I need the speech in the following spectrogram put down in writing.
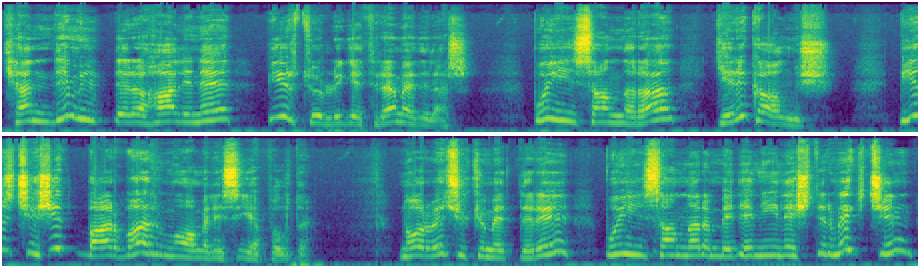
kendi mülkleri haline bir türlü getiremediler. Bu insanlara geri kalmış bir çeşit barbar muamelesi yapıldı. Norveç hükümetleri bu insanların medenileştirmek için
